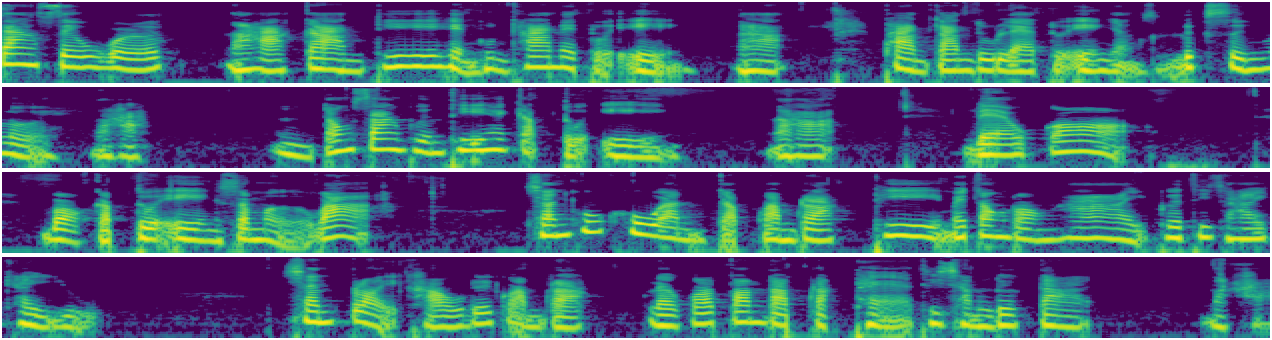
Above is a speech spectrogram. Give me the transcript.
สร้างเซลล์เวิร์ธนะคะ การที่เห็นคุณค่าในตัวเองนะคะ ผ่านการดูแลตัวเองอย่างลึกซึ้งเลยนะคะต้องสร้างพื้นที่ให้กับตัวเองนะคะ แล้วก็บอกกับตัวเองเสมอว่า ฉันคู่ควรกับความรักที่ไม่ต้องร้องไห้เพื่อที่จะให้ใครอยู่ ฉันปล่อยเขาด้วยความรัก แล้วก็ต้อนรับรักแท้ที่ฉันเลือกได้นะคะ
